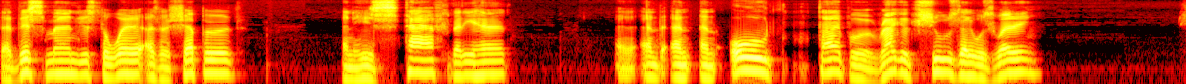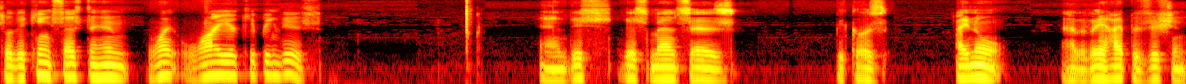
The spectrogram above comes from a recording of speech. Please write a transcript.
that this man used to wear as a shepherd and his staff that he had and, and, and an old type of ragged shoes that he was wearing. So the king says to him, why, why are you keeping this? And this, this man says, Because I know I have a very high position.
